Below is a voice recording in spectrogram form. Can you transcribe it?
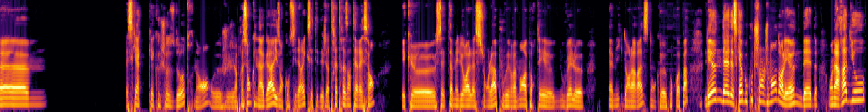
Euh, est-ce qu'il y a quelque chose d'autre? Non. Euh, j'ai l'impression que Naga, ils ont considéré que c'était déjà très très intéressant et que cette amélioration-là pouvait vraiment apporter une nouvelle euh, dynamique dans la race, donc euh, pourquoi pas. Les Undead, est-ce qu'il y a beaucoup de changements dans les Undead? On a Radio,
